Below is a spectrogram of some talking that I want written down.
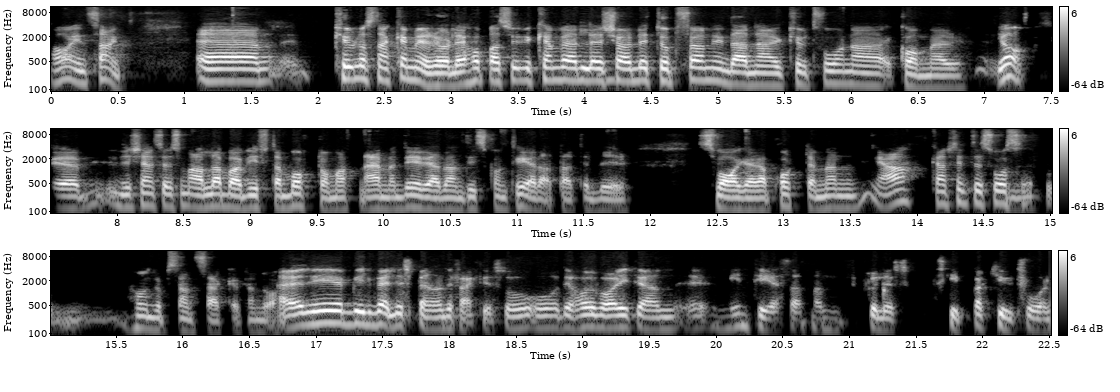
Ja, intressant. Eh, kul att snacka med dig Rulle. Jag hoppas vi kan väl köra lite uppföljning där när Q2 kommer. Ja. Eh, det känns ju som alla bara viftar bort dem att nej men det är redan diskonterat att det blir svaga rapporter. Men ja, kanske inte så 100% mm. säkert ändå. Det blir väldigt spännande faktiskt. Och, och det har varit lite grann eh, min tes att man skulle skippa Q2 och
